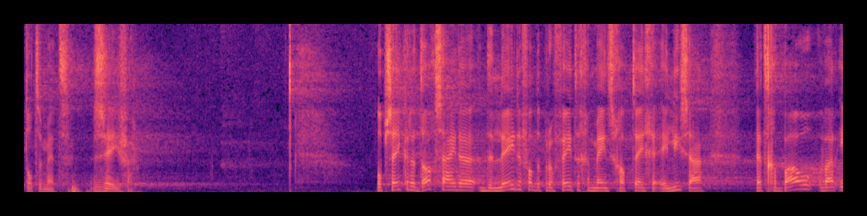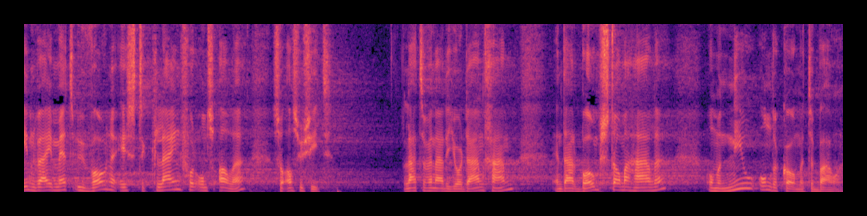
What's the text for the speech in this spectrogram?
tot en met 7. Op zekere dag zeiden de leden van de profetengemeenschap tegen Elisa: Het gebouw waarin wij met u wonen is te klein voor ons allen, zoals u ziet. Laten we naar de Jordaan gaan en daar boomstammen halen om een nieuw onderkomen te bouwen.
